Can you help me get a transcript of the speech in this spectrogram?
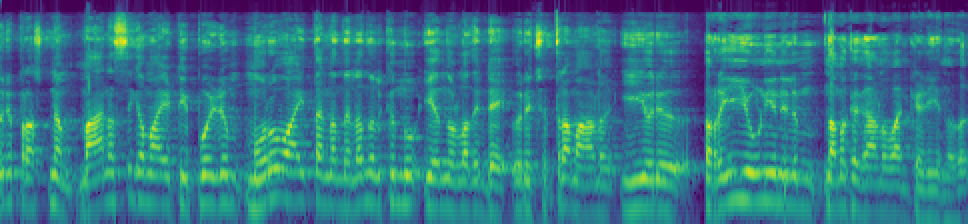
ഒരു പ്രശ്നം മാനസികമായിട്ട് ഇപ്പോഴും മുറിവായി തന്നെ നിലനിൽക്കുന്നു എന്നുള്ളതിന്റെ ഒരു ചിത്രമാണ് ഈ ഒരു റീയൂണിയനിലും നമുക്ക് കാണുവാൻ കഴിയുന്നത്.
